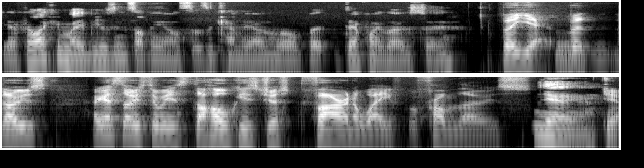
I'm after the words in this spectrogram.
Yeah, I feel like he maybe was in something else as a cameo role, but definitely those two. But yeah, Mm. but those I guess those two is the Hulk is just far and away from those Yeah, yeah.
